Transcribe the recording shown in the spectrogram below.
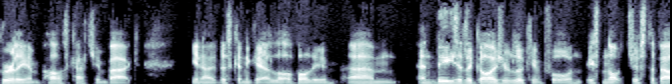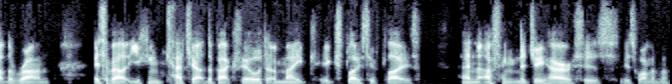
brilliant pass catching back, you know, that's going to get a lot of volume. Um, and these are the guys you're looking for. It's not just about the run, it's about you can catch out the backfield and make explosive plays. And I think Najee Harris is, is one of them.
